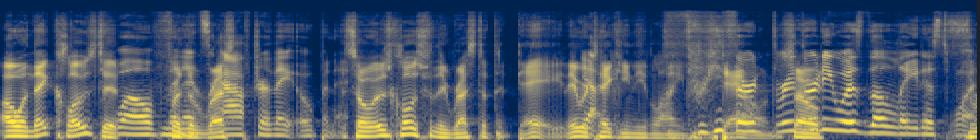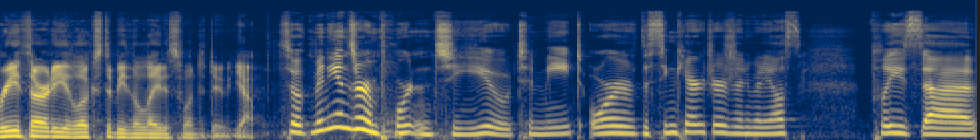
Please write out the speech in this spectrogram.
Oh, and they closed it 12 for the rest after they open it. So it was closed for the rest of the day. They were yeah. taking the line 3 down. 3:30 so was the latest one. 3:30 looks to be the latest one to do. Yeah. So if minions are important to you to meet or the Sing characters or anybody else, please uh,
